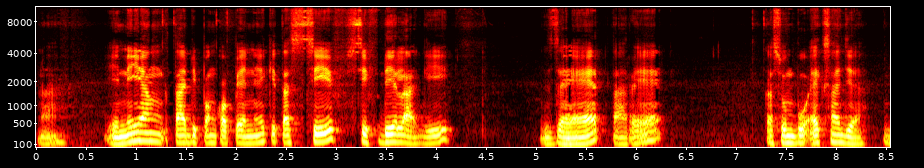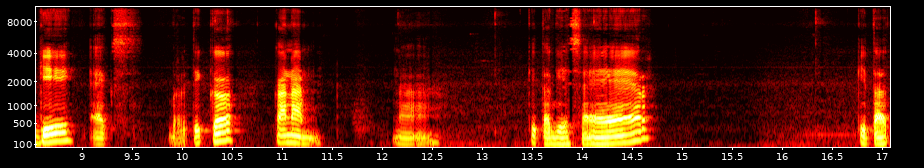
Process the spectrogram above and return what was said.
Nah, ini yang tadi pengkopiannya kita shift, shift D lagi. Z, tarik ke sumbu X saja. G, X. Berarti ke kanan. Nah, kita geser. Kita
